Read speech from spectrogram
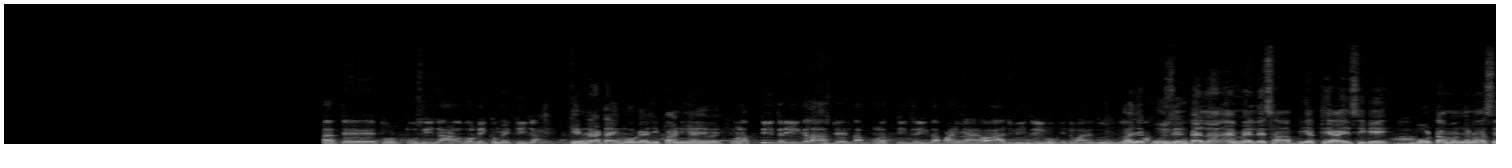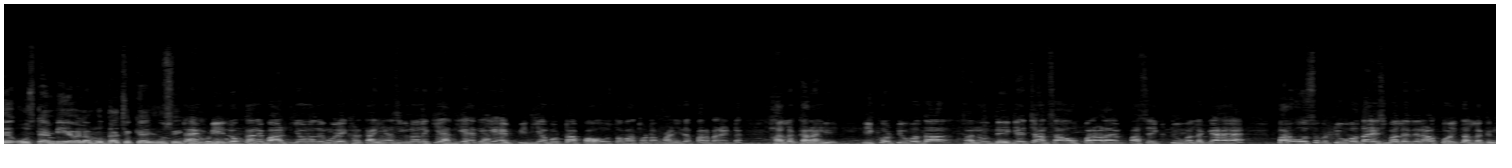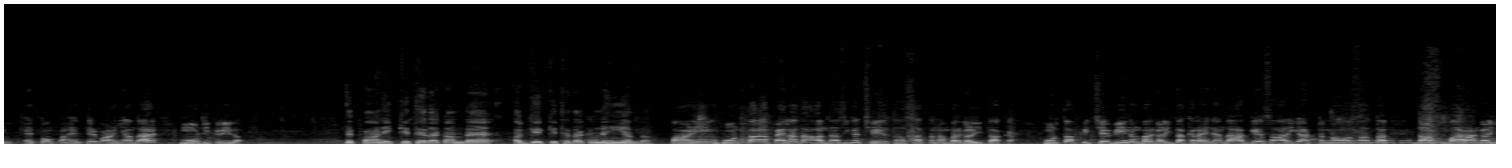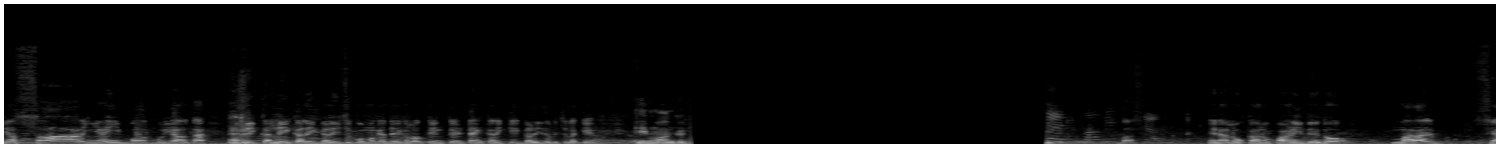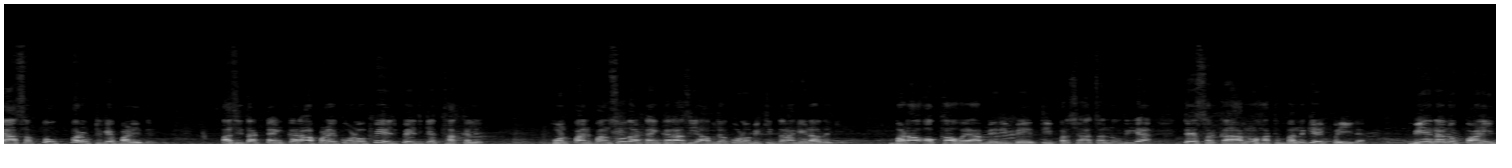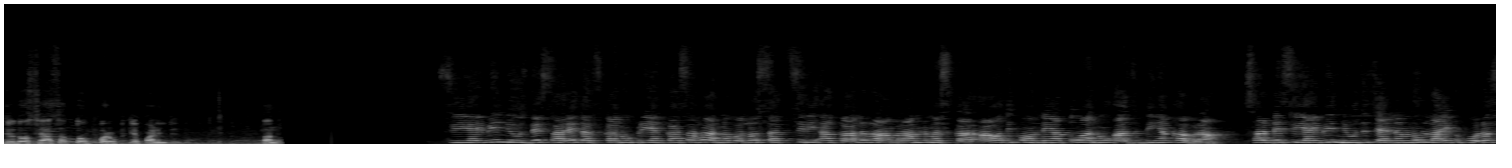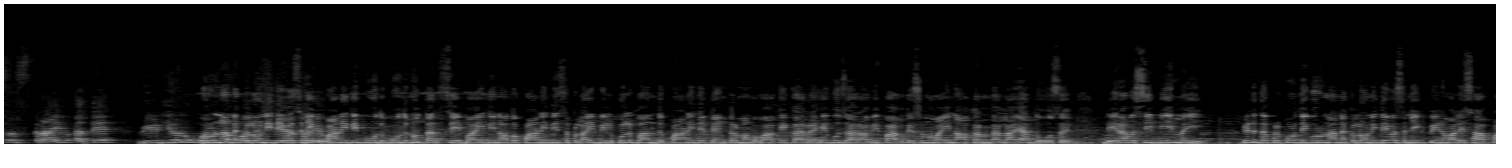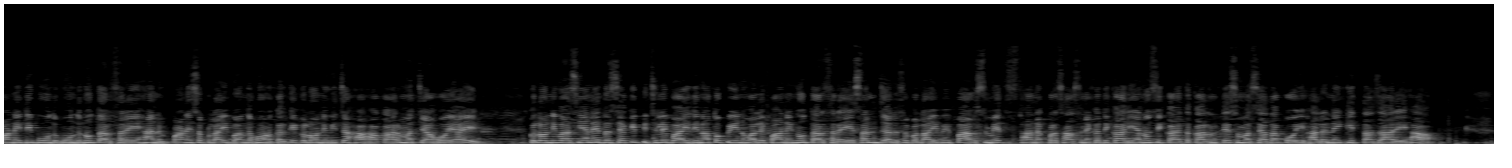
ਤੇ ਤੁਸੀਂ ਜਾਣੋ ਤੁਹਾਡੀ ਕਮੇਟੀ ਜਾਣੇ। ਕਿੰਨਾ ਟਾਈਮ ਹੋ ਗਿਆ ਜੀ ਪਾਣੀ ਆਏ ਹੋਏ? 29 ਤਰੀਕ ਲਾਸਟ ਡੇਟ ਦਾ 29 ਤਰੀਕ ਦਾ ਪਾਣੀ ਆਇਆ ਹੋਇਆ ਅੱਜ 20 ਤਰੀਕ ਹੋ ਗਈ ਦੁਬਾਰੇ ਤੁਸੀਂ ਅਜੇ ਕੁਝ ਦਿਨ ਪਹਿਲਾਂ ਐਮਐਲਏ ਸਾਹਿਬ ਵੀ ਇੱਥੇ ਆਏ ਸੀਗੇ ਵੋਟਾਂ ਮੰਗਣ ਵਾਸਤੇ। ਉਸ ਟਾਈਮ ਵੀ ਇਹ ਵਾਲਾ ਮੁੱਦਾ ਚੁੱਕਿਆ ਸੀ ਉਸ ਟਾਈਮ ਵੀ ਲੋਕਾਂ ਨੇ ਬਾਲਟੀਆਂ ਉਹਨਾਂ ਦੇ ਮੂਰੇ ਖੜਕਾਈਆਂ ਸੀ ਉਹਨਾਂ ਨੇ ਕਿਹਾ ਕਿ ਐਤਕੀ ਐਮਪੀ ਦੀਆਂ ਵੋਟਾਂ ਪਾਓ ਉਸ ਤੋਂ ਬਾਅਦ ਤੁਹਾਡਾ ਪਾਣੀ ਦਾ ਪਰਮਾਨੈਂਟ ਹੱਲ ਕਰਾਂਗੇ। ਇਕੋ ਟਿਊਬਲ ਦਾ ਸਾਨੂੰ ਦੇ ਗਏ ਝਾਂਸਾ ਉੱਪਰ ਵਾਲੇ ਪਾਸੇ ਇੱਕ ਟਿਊਬਲ ਲੱਗਾ ਹੈ ਪਰ ਉਸ ਟਿਊਬਲ ਦਾ ਇਸ ਮਹੱਲੇ ਦੇ ਨਾਲ ਕੋਈ ਤਾਲੁਕ ਨਹੀਂ। ਇੱਥੋਂ ਇੱਥੇ ਪਾਣੀ ਆਉਂਦਾ ਹੈ ਮੋਠਿਕਰੀ ਦਾ। ਤੇ ਪਾਣੀ ਕਿੱਥੇ ਤੱਕ ਆਂਦਾ ਹੈ? ਅੱਗੇ ਕਿੱਥੇ ਤੱਕ ਨਹੀਂ ਆਂਦਾ? ਪਾਣੀ ਹੁਣ ਤਾਂ ਪਹਿਲਾਂ ਤਾਂ ਆਂਦਾ ਸੀਗਾ 6 7 ਨੰਬਰ ਗਲੀ ਤੱਕ। ਹੁਣ ਤਾਂ ਪਿੱਛੇ 20 ਨੰਬਰ ਗਲੀ ਤੱਕ ਰਹਿ ਜਾਂਦਾ। ਅੱਗੇ ਸਾਰੀ 8 9 7 10 12 ਗਲੀਆਂ ਸਾਰੀਆਂ ਹੀ ਬਹੁਤ ਬੁਰੀ ਹਾਲਤ ਹੈ। ਤੁਸੀਂ ਕੱਲੀ ਕੱਲੀ ਗਲੀ 'ਚ ਘੁੰਮ ਕੇ ਦੇਖ ਲਓ ਤਿੰਨ ਤਿੰਨ ਟੈਂਕਰ ਇੱਕ ਇੱਕ ਗਲੀ ਦੇ ਵਿੱਚ ਲੱਗੇ ਹੋਏ ਆ ਕੀ ਮੰਗ ਬਸ। ਇਹਨਾਂ ਲੋਕਾਂ ਨੂੰ ਪਾਣੀ ਦੇ ਦਿਓ। ਮਹਾਰਾਜ ਸਿਆਸਤ ਤੋਂ ਉੱਪਰ ਉੱਠ ਕੇ ਪਾਣੀ ਦੇ ਅਸੀਂ ਤਾਂ ਟੈਂਕਰ ਆਪਣੇ ਕੋਲੋਂ ਭੇਜ ਭੇਜ ਕੇ ਥੱਕ ਲਏ। ਹੁਣ 5-500 ਦਾ ਟੈਂਕਰ ਅਸੀਂ ਆਪਦੇ ਕੋਲੋਂ ਵੀ ਕਿੱਦਾਂ ਗੇੜਾ ਦਈਏ? ਬੜਾ ਔਖਾ ਹੋਇਆ, ਮੇਰੀ ਬੇਨਤੀ ਪ੍ਰਸ਼ਾਸਨ ਨੂੰ ਵੀ ਹੈ ਤੇ ਸਰਕਾਰ ਨੂੰ ਹੱਥ ਬੰਨ ਕੇ ਅਪੀਲ ਹੈ ਵੀ ਇਹਨਾਂ ਨੂੰ ਪਾਣੀ ਦੇ ਦਿਓ, ਸਿਆਸਤ ਤੋਂ ਉੱਪਰ ਉੱਠ ਕੇ ਪਾਣੀ ਦੇ ਦਿਓ। ਧੰਨਵਾਦ। ਸੀਆਈਬੀ ਨਿਊਜ਼ ਦੇ ਸਾਰੇ ਦਰਸ਼ਕਾਂ ਨੂੰ ਪ੍ਰਿਯੰਕਾ ਸਹਾਰਨ ਵੱਲੋਂ ਸਤਿ ਸ੍ਰੀ ਅਕਾਲ, ਰਾਮ ਰਾਮ, ਨਮਸਕਾਰ। ਆਓ ਦਿਖਾਉਂਦੇ ਆ ਤੁਹਾਨੂੰ ਅੱਜ ਦੀਆਂ ਖਬਰਾਂ। ਸਾਡੇ ਸੀਆਈਬੀ ਨਿਊਜ਼ ਚੈਨਲ ਨੂੰ ਲਾਈਕ ਫੋਲੋ ਸਬਸਕ੍ਰਾਈਬ ਅਤੇ ਵੀਡੀਓ ਨੂੰ ਗੁਰੂ ਨਾਨਕ ਕਲੋਨੀ ਦੇ ਵਸਨੀਕ। ਪਾਣੀ ਦੀ ਬੂੰਦ-ਬੂੰਦ ਨੂੰ ਤਰਸੇ 22 ਦਿਨਾਂ ਤੋਂ ਪਾਣੀ ਦੀ ਸਪਲਾਈ ਬਿਲਕੁਲ ਬੰਦ। ਪਾਣੀ ਦੇ ਟੈਂਕਰ ਮੰਗਵਾ ਕੇ ਕਰ ਰਹੇ ਗੁਜ਼ਾਰਾ। ਵਿਭਾਗ ਤੇ ਸੁਣਵਾਈ ਨਾ ਕਰਨ ਦਾ ਲਾਇਆ ਦੋਸ਼। ਡੇਰਾ ਵਸੀ 20 ਮਈ। ਪਿੰਡ ਦਫਰਪੁਰ ਦੀ ਗੁਰੂ ਨਾਨਕ ਕਲੋਨੀ ਦੇ ਵਸਨੀਕ ਪੀਣ ਵਾਲੇ ਸਾਫ਼ ਪਾਣੀ ਦੀ ਬੂੰਦ-ਬੂੰਦ ਨੂੰ ਤਰਸ ਰਹੇ ਹਨ। ਪਾਣੀ ਸਪਲਾਈ ਬੰਦ ਹੋਣ ਕਰਕੇ ਕਲੋਨੀ ਵਿੱਚ ਹਾਹਾਕਾਰ ਮਚਿਆ ਹੋਇਆ ਏ। ਕਲੋਨੀ ਵਾਸੀਆਂ ਨੇ ਦੱਸਿਆ ਕਿ ਪਿਛਲੇ 22 ਦਿਨਾਂ ਤੋਂ ਪੀਣ ਵਾਲੇ ਪਾਣੀ ਨੂੰ ਤਰਸ ਰਹੇ ਸਨ। ਜਲ ਸਪਲਾਈ ਵਿਭਾਗ ਸਮੇਤ ਸਥਾਨਕ ਪ੍ਰਸ਼ਾਸਨਿਕ ਅਧਿਕਾਰੀਆਂ ਨੂੰ ਸ਼ਿਕਾਇਤ ਕਰਨ ਤੇ ਸਮੱਸਿਆ ਦਾ ਕੋਈ ਹੱਲ ਨਹੀਂ ਕੀਤਾ ਜਾ ਰਿਹਾ।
